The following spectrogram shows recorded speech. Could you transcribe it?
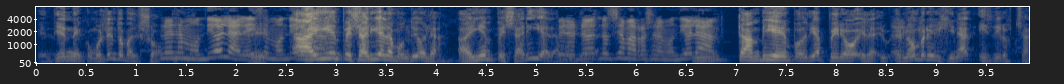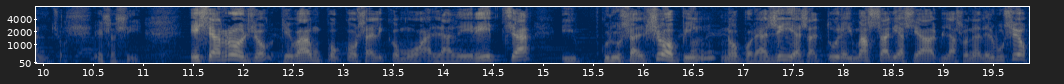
¿Entienden? Como el centro para el shopping. ¿No es la Mondiola? ¿Le Eh, dicen Mondiola? ahí empezaría la mondiola. Ahí empezaría la Pero mondiola. no, no se llama Arroyo la Mondiola. Mm, También podría, pero el, el nombre original es de los chanchos, es así. Ese arroyo que va un poco, sale como a la derecha y cruza el shopping, ¿no? Por allí, a esa altura, y más sale hacia la zona del buceo.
